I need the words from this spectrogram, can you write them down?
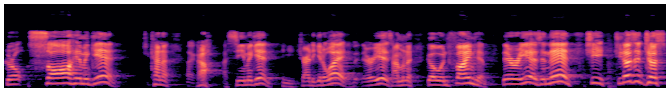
girl saw him again She kind of like, oh, I see him again. He tried to get away, but there he is. I'm going to go and find him. There he is. And then she, she doesn't just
